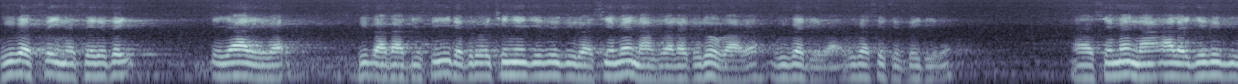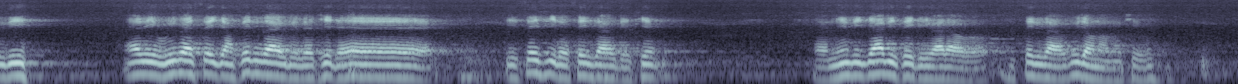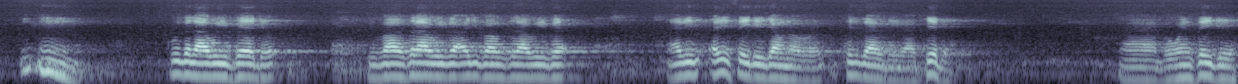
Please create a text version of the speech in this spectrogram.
ဝိဘက်စိတ်နဲ့စေတသိက်တရားတွေက ဝိပါကပစ္စည်းတဲ့သူတို့ချင်းချင်းကျေးဇူးပြုတော့ရှင်မဲနာဆိုတာလည်းသူတို့ပါပဲဝိဘက်တွေပါဝိဘက်စိတ်စိတ်သိတွေပဲအဲရှင်မဲနာအားလည်းကျေးဇူးပြုပြီးအဲဒီဝိဘက်စိတ်ကြောင့်စိတ်တရားတွေလည်းဖြစ်တယ်ဒီစိတ်ရှိလို့စိတ်တရားတွေဖြစ်အဲမြင်ပြီးကြားပြီးစိတ်တွေကတော့စိတ်တရားကိုသူ့ကြောင့်တော့မဖြစ်ဘူးကုသလဝိဘက်တို့ဒီဘာဝစရာဝိဘက်အယူဘာဝစရာဝိဘက် အဲဒီအဲဒီစိတ်တွေကြောင့်တော့စိတ်တရားတွေကဖြစ်တယ်အဲဘဝင်စိတ်တွေ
